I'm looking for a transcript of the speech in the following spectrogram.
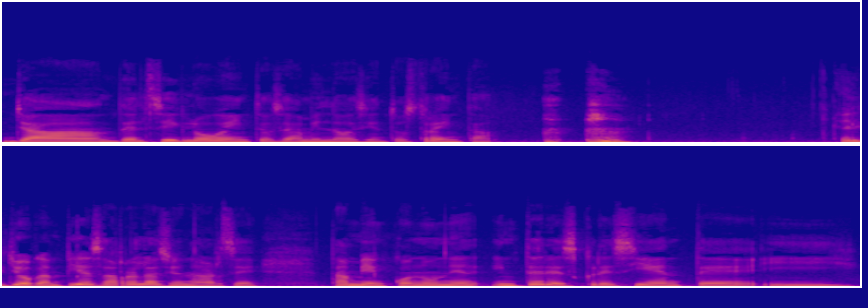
ya del siglo XX, o sea, 1930, el yoga empieza a relacionarse también con un interés creciente y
